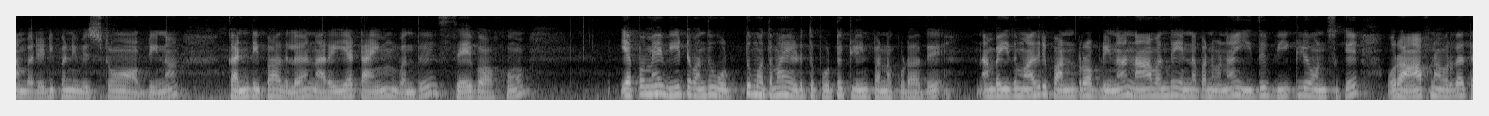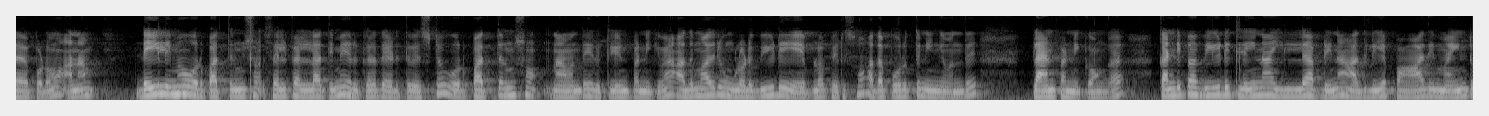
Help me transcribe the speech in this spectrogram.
நம்ம ரெடி பண்ணி வச்சிட்டோம் அப்படின்னா கண்டிப்பாக அதில் நிறைய டைம் வந்து சேவ் ஆகும். எப்போவுமே வீட்டை வந்து ஒட்டு மொத்தமாக எடுத்து போட்டு க்ளீன் பண்ணக்கூடாது. நம்ம இது மாதிரி பண்ணுறோம் அப்படின்னா நான் வந்து என்ன பண்ணுவேன்னா இது வீக்லி ஒன்ஸுக்கு ஒரு ஆஃப் அன் ஹவர் தான் தேவைப்படும். ஆனால் டெய்லியுமே ஒரு பத்து நிமிஷம் செல்ஃப் எல்லாத்தையுமே இருக்கிறத எடுத்து வச்சுட்டு ஒரு பத்து நிமிஷம் நான் வந்து இது க்ளீன் பண்ணிக்குவேன். அது மாதிரி உங்களோட வீடு எவ்வளோ பெருசோ அதை பொறுத்து நீங்கள் வந்து பிளான் பண்ணிக்கோங்க. கண்டிப்பாக வீடு க்ளீனாக இல்லை அப்படின்னா அதுலேயே பாதி மைண்டு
